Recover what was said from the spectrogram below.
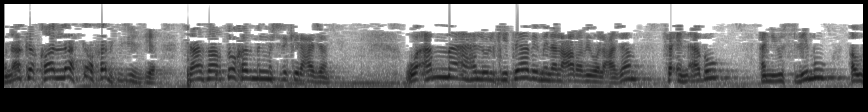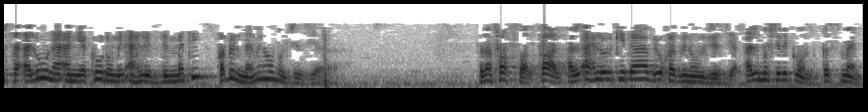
هناك قال لا تؤخذ الجزية. صار تؤخذ من مشركي العجم. وأما أهل الكتاب من العرب والعجم فإن أبوا أن يسلموا أو سألونا أن يكونوا من أهل الذمة قبلنا منهم الجزية. فصل قال الأهل الكتاب يؤخذ منهم الجزية المشركون قسمين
